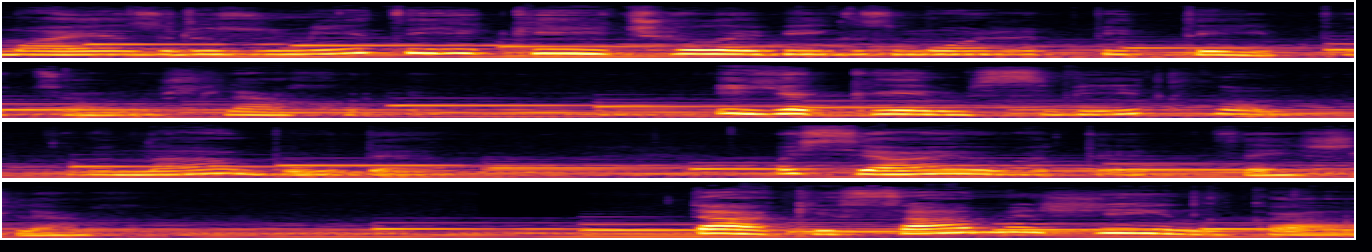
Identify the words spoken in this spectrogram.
Має зрозуміти, який чоловік зможе піти по цьому шляхові, і яким світлом вона буде осяювати цей шлях. Так, і саме жінка,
